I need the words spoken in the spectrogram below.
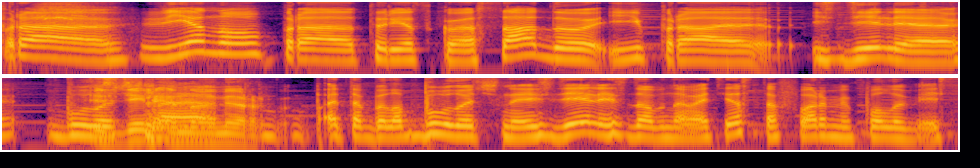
Про Вену, про турецкую осаду и про изделие булочное. Изделие номер. Это было булочное изделие из сдобного теста в форме полумесяца.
